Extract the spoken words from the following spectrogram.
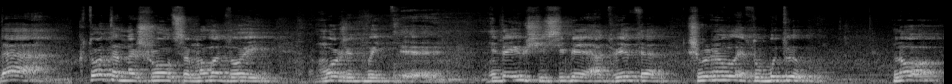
Да, кто-то нашелся молодой, может быть, э, не дающий себе ответа, швырнул эту бутылку. Но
